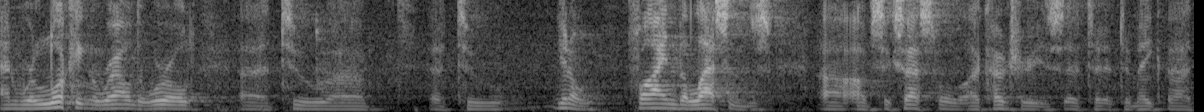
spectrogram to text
and we're looking around the world uh, to, uh, to, you know, find the lessons uh, of successful countries to, to, make that,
